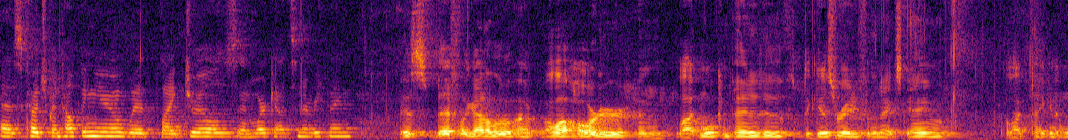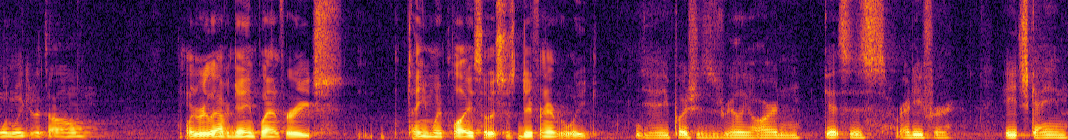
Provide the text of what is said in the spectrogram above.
Has coach been helping you with like drills and workouts and everything? It's definitely got a little a, a lot harder and like more competitive to get us ready for the next game. Like taking it one week at a time. We really have a game plan for each team we play, so it's just different every week. Yeah, he pushes us really hard and gets us ready for each game.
